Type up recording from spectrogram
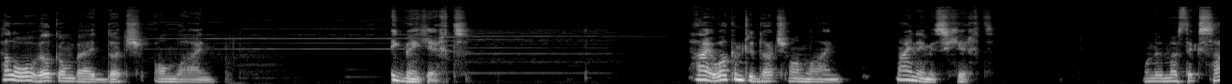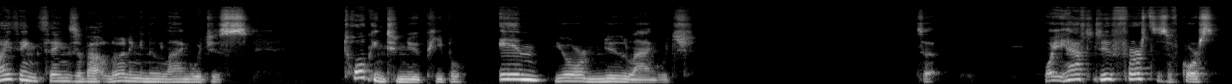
Hallo, welkom bij Dutch Online. Ik ben Gert. Hi, welcome to Dutch Online. My name is Gert. One of the most exciting things about learning a new language is talking to new people in your new language. So, what you have to do first is, of course,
